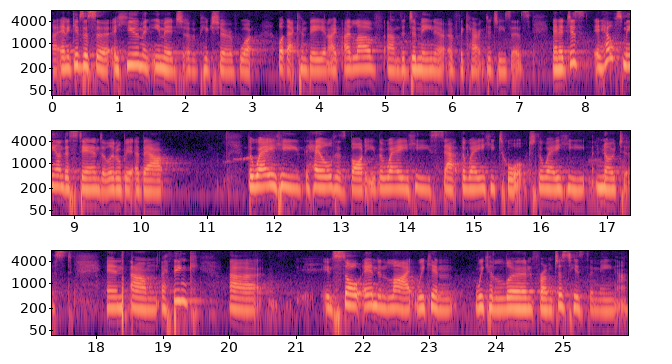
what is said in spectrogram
Uh, and it gives us a, a, human image of a picture of what, what that can be. And I, I love um, the demeanor of the character Jesus. And it just it helps me understand a little bit about the way he held his body, the way he sat, the way he talked, the way he noticed. And um, I think uh, in salt and in light, we can, we can learn from just his demeanor.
